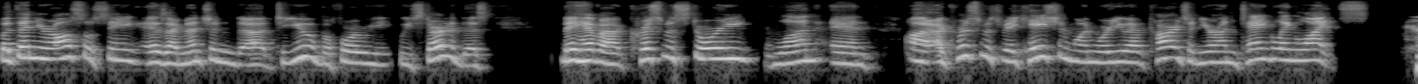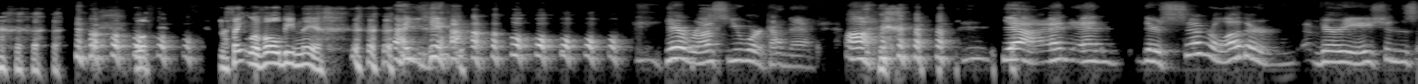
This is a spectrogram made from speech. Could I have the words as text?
But then you're also seeing as i mentioned uh, to you before we we started this they have a christmas story one and uh, a christmas vacation one where you have cards and you're untangling lights. Well, i think we've all been there. Uh, yeah. Here russ you work on that. Uh, yeah and and there's several other variations,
